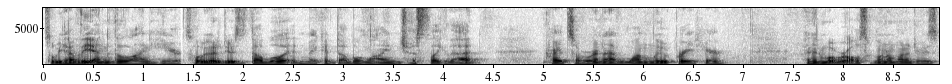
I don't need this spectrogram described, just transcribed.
So we have the end of the line here. So all we gotta do is double it and make a double line just like that. All right, so we're gonna have one loop right here. And then what we're also gonna wanna do is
